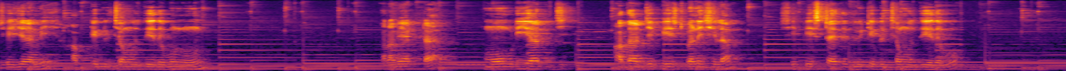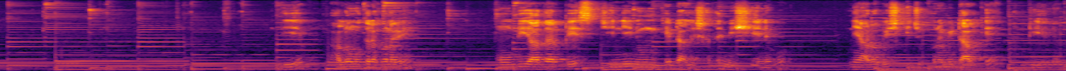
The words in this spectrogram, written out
সেই জন্য আমি হাফ টেবিল চামচ দিয়ে দেবো নুন। আর আমি একটা মৌরি আর আদার যে পেস্ট বানিয়েছিলাম, সেই পেস্টটা এতে দুই টেবিল চামচ দিয়ে দেবো। দিয়ে ভালো মতো এখন আমি মৌরি, আদার পেস্ট চিনি, নুনকে ডালের সাথে মিশিয়ে নেব। নিয়ে আরও বেশ কিছুক্ষণ আমি ডালকে ফুটিয়ে নেব।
